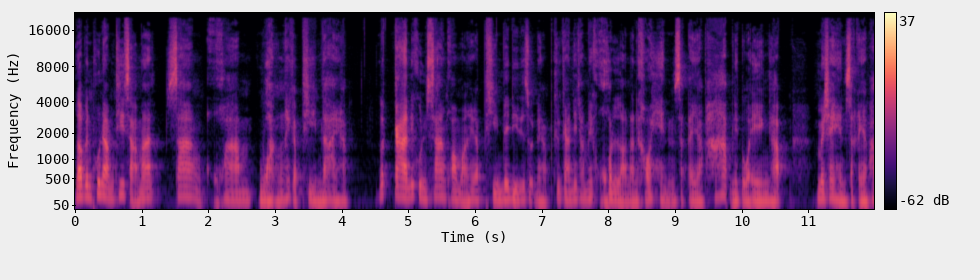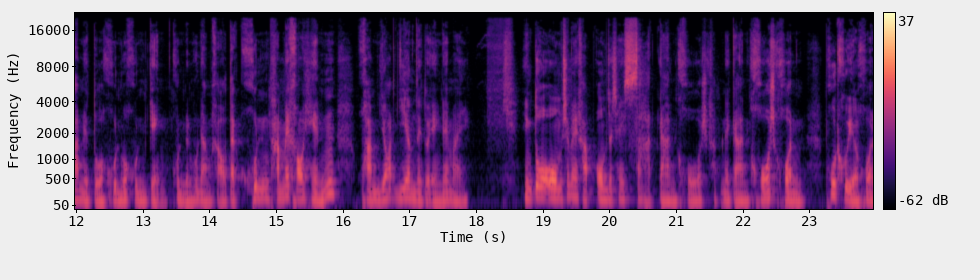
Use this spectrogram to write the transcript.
เราเป็นผู้นำที่สามารถสร้างความหวังให้กับทีมได้ครับและการที่คุณสร้างความหวังให้กับทีมได้ดีที่สุดนะครับ คือการที่ทำให้คนเหล่านั้นเขาเห็นศักยภาพในตัวเองครับ ไม่ใช่เห็นศักยภาพในตัวคุณว่าคุณเก่ง คุณเป็นผู้นำเขา แต่คุณทำให้เขาเห็นความยอดเยี่ยมในตัวเองได้ไหมอย่างตัวโอมใช่ไหมครับโอมจะใช้ศาสตร์การโค้ชครับในการโค้ชคน พูดคุยกับคน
